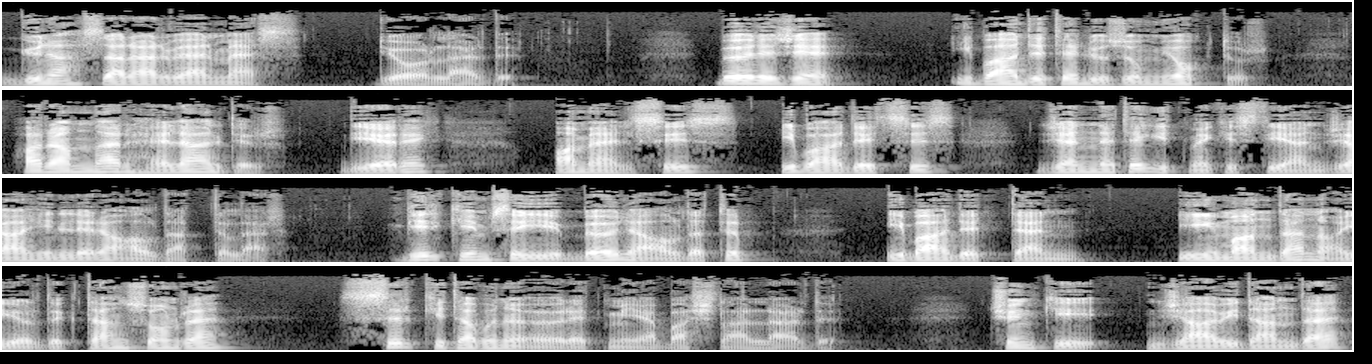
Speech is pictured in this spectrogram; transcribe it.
günah zarar vermez diyorlardı. Böylece ibadete lüzum yoktur. Haramlar helaldir diyerek amelsiz, ibadetsiz cennete gitmek isteyen cahilleri aldattılar. Bir kimseyi böyle aldatıp ibadetten, imandan ayırdıktan sonra sır kitabını öğretmeye başlarlardı. Çünkü Cavidan'da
